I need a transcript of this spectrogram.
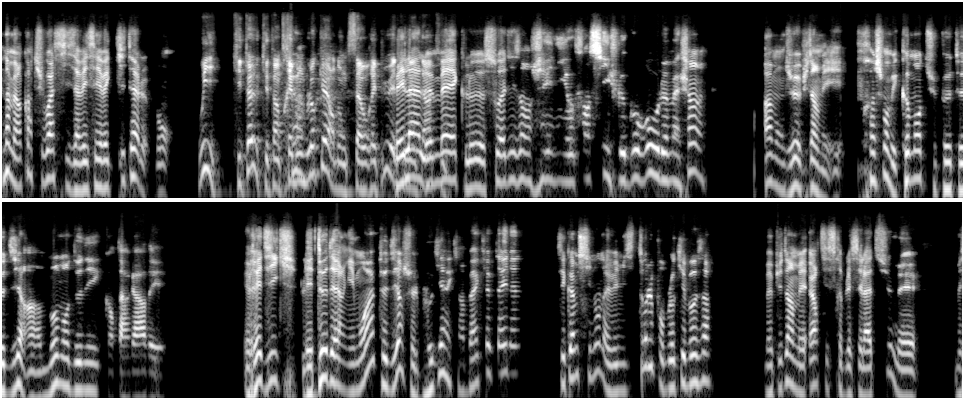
Non, mais encore, tu vois, s'ils avaient essayé avec Kittle, bon, Oui, Kittle qui est un très bon bloqueur, donc ça aurait pu être. Mais là, le mec, le soi-disant génie offensif, le gourou, le machin. Ah mon dieu, putain, mais franchement, mais comment tu peux te dire à un moment donné, quand t'as regardé Reddick les deux derniers mois, te dire je vais le bloquer avec un backup tight end? C'est comme si nous, on avait mis Stall pour bloquer Boza. Mais putain, mais Hurt, il serait blessé là-dessus, mais, mais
